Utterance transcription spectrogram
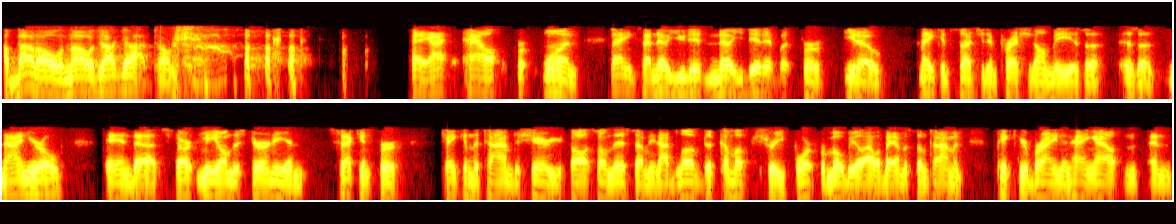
about all the knowledge I got, Tony. hey, I, Hal, for one, thanks. I know you didn't know you did it, but for, you know, making such an impression on me as a, as a nine year old and, uh, starting me on this journey and second for taking the time to share your thoughts on this. I mean, I'd love to come up to Shreveport from Mobile, Alabama sometime and pick your brain and hang out and, and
